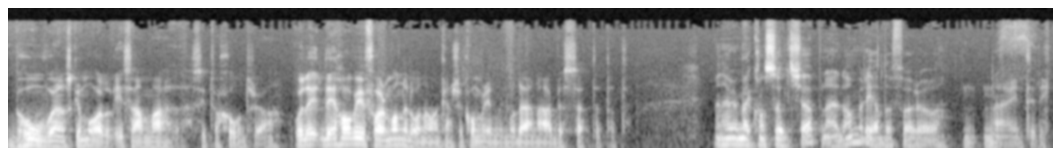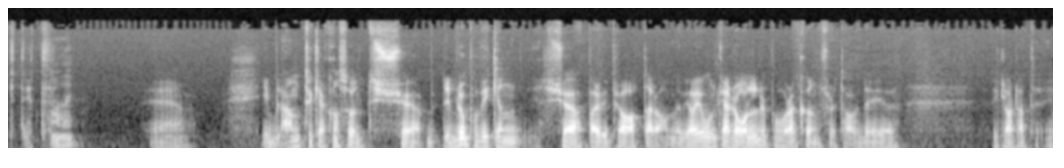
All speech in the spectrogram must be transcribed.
behov och önskemål i samma situation tror jag. Och det, det har vi ju förmånen då när man kanske kommer in i det moderna arbetssättet. Att... Men hur är det med konsultköpen? Är de redo för att... Nej, inte riktigt. Nej. Eh, ibland tycker jag konsultköp... Det beror på vilken köpare vi pratar om. Men vi har ju olika roller på våra kundföretag. Det är, ju, det är klart att eh,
